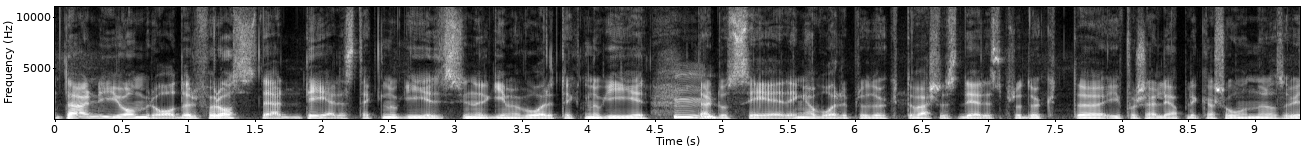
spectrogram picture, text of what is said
det er nye områder for oss. Det er deres teknologier, synergi med våre teknologier. Mm. Det er dosering av våre produkter versus deres produkt i forskjellige applikasjoner osv.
